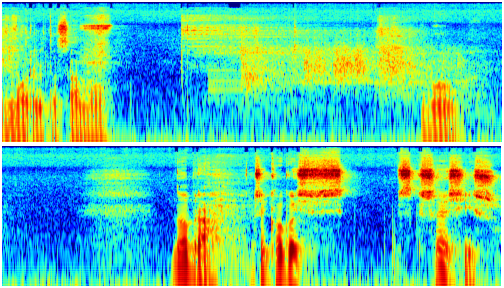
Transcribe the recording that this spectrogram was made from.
Moryl to samo. Wow. Dobra, czy kogoś wskrzesisz?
